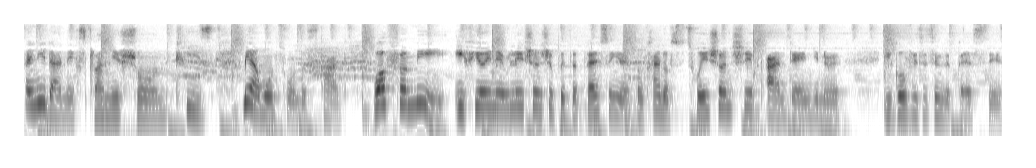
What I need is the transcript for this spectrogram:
I need an explanation. Please. Me, I want to understand. Well, for me, if you're in a relationship with a person, you're in some kind of situationship, and then, you know, you go visiting the person,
